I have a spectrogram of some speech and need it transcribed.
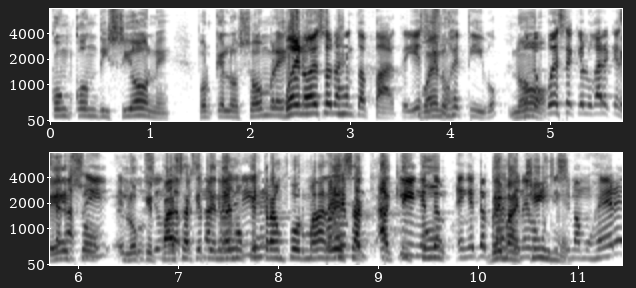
con condiciones, porque los hombres... Bueno, eso no es en todas partes y eso Bueno, es subjetivo. no. porque puede ser que lugares que sean Eso, así. en lo que pasa es que tenemos que transformar esa aquí en actitud este, en este de país tenemos machismo. muchísimas mujeres.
